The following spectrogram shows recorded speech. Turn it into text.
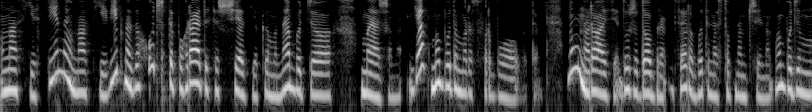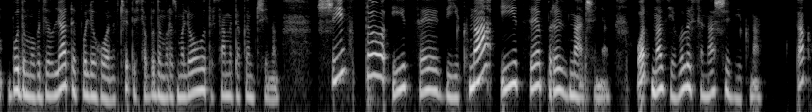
У нас є стіни, у нас є вікна. Захочете, пограєтеся ще з якими-небудь е, межами. Як ми будемо розфарбовувати? Ну, наразі дуже добре це робити наступним чином. Ми будемо, виділяти полігони, вчитися будемо розмальовувати саме таким чином. Shift, і це вікна, і це призначення. От у нас з'явилися наші вікна. Так?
